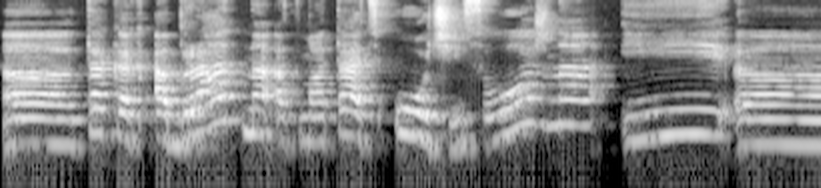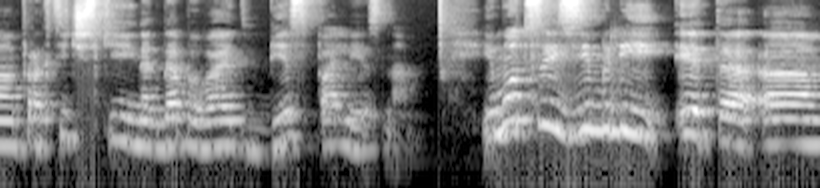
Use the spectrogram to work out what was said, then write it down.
А, так как обратно отмотать очень сложно и а, практически иногда бывает бесполезно. Эмоции земли это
